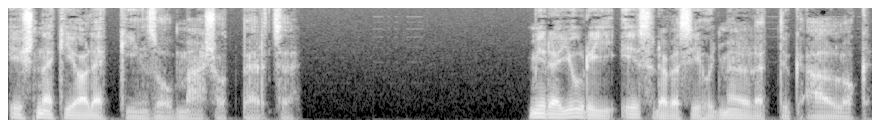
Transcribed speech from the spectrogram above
és neki a legkínzóbb másodperce. Mire Juri észreveszi, hogy mellettük állok,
